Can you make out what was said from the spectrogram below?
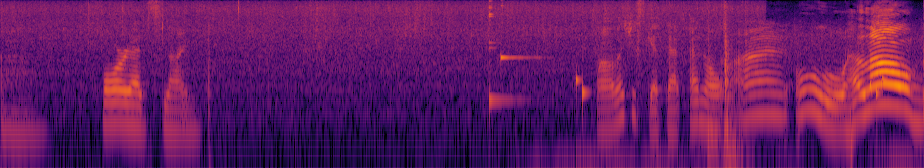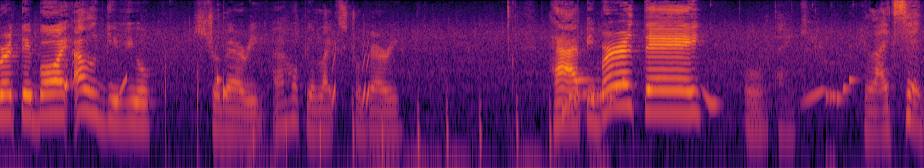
Uh, four red slime. Well, let's just get that. I know. I oh, hello, birthday boy. I'll give you strawberry. I hope you like strawberry. Happy birthday! Oh, thank you. He likes it.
